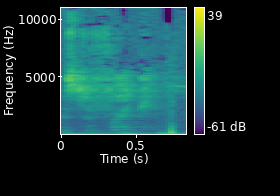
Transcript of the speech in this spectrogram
Mr. Frick.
